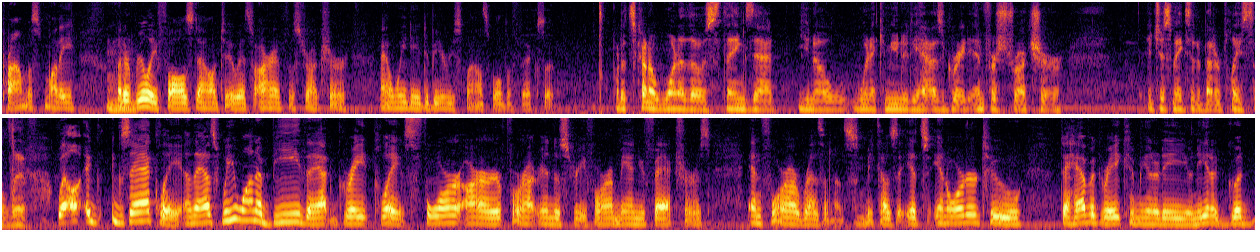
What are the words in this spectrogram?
promised money, mm-hmm. but it mm-hmm. really falls down to it's our infrastructure and we need to be responsible to fix it. But it's kind of one of those things that, you know, when a community has great infrastructure, it just makes it a better place to live. Well, exactly, and as we want to be that great place for our for our industry, for our manufacturers, and for our residents, mm-hmm. because it's in order to to have a great community, you need a good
